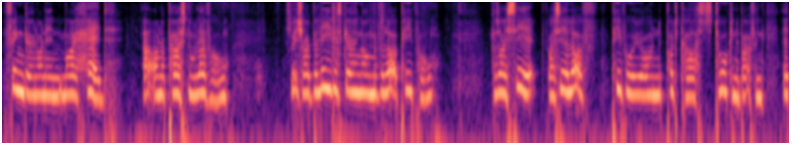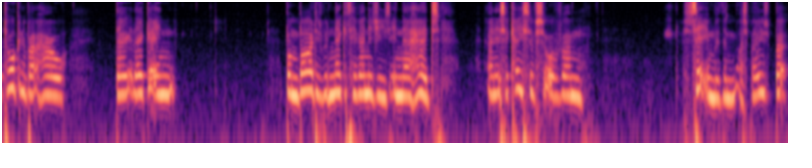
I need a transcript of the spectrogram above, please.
thing going on in my head on a personal level, which I believe is going on with a lot of people, because I see it, I see a lot of people who are on the podcasts talking about things, they're talking about how they're they're getting bombarded with negative energies in their heads, and it's a case of sort of um, sitting with them, I suppose. But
